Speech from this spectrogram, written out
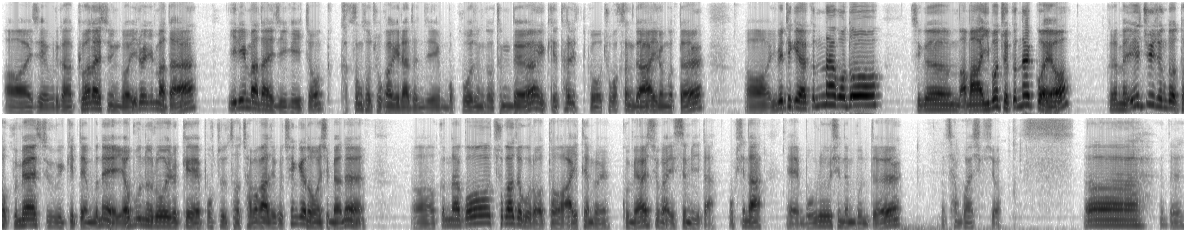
어 이제 우리가 교환할 수 있는 거 1일마다 1일마다 이제 이게 있죠 각성소 조각이라든지 뭐 구호증서 등등 이렇게 탈그 조각 상자 이런 것들 어 이벤트 기간 끝나고도 지금 아마 이번 주에 끝날 거예요. 그러면 일주일 정도 더 구매할 수 있기 때문에 여분으로 이렇게 보스 더 잡아가지고 챙겨 놓으시면은 어 끝나고 추가적으로 더 아이템을 구매할 수가 있습니다. 혹시나 예, 모르시는 분들 참고하십시오. 아, 네.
